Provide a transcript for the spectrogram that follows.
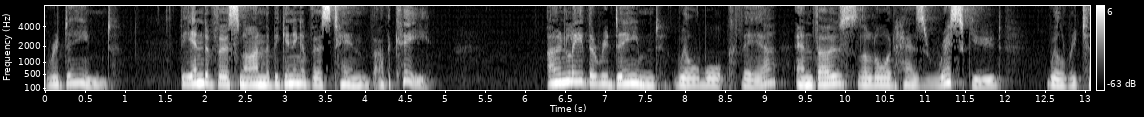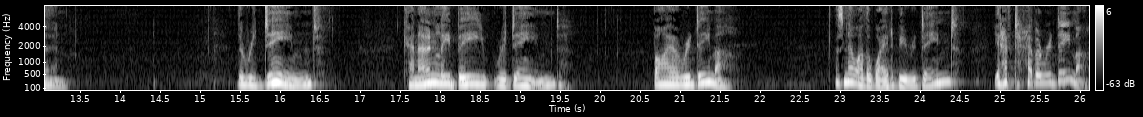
redeemed. The end of verse 9 and the beginning of verse 10 are the key. Only the redeemed will walk there, and those the Lord has rescued will return the redeemed can only be redeemed by a redeemer. There's no other way to be redeemed. You have to have a redeemer.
